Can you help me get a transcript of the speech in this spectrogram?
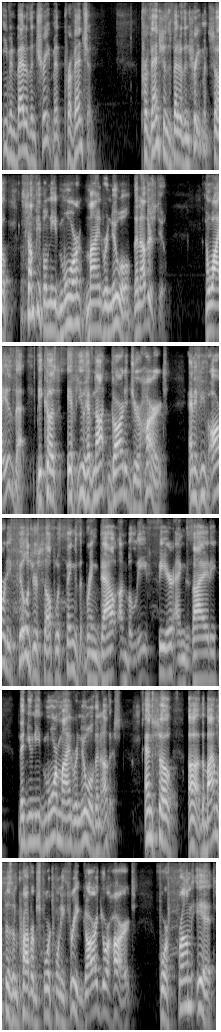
even better than treatment? Prevention. Prevention is better than treatment. So some people need more mind renewal than others do. And why is that? Because if you have not guarded your heart, and if you've already filled yourself with things that bring doubt, unbelief, fear, anxiety, then you need more mind renewal than others. And so uh, the Bible says in Proverbs 4:23, "Guard your heart, for from it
